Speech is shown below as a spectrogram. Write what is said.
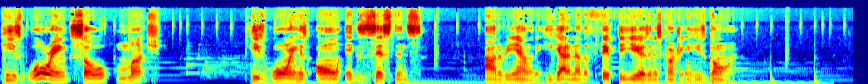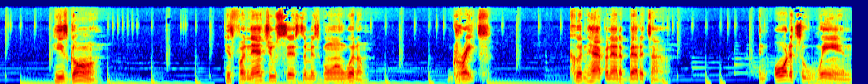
He's warring so much. He's warring his own existence out of reality. He got another 50 years in this country and he's gone. He's gone. His financial system is going with him. Great. Couldn't happen at a better time. In order to win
